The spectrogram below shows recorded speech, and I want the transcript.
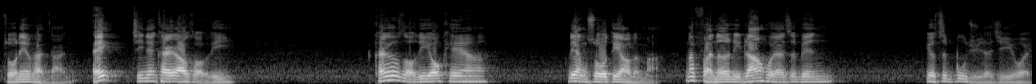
昨天反弹，哎，今天开高走低，开高走低 OK 啊，量缩掉了嘛，那反而你拉回来这边又是布局的机会，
